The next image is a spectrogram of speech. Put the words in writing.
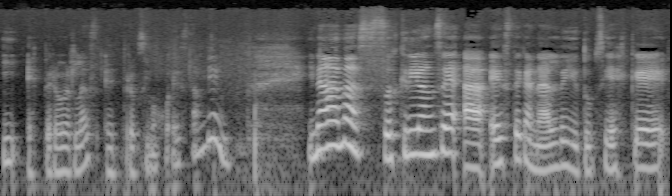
y espero verlas el próximo jueves también. Y nada más, suscríbanse a este canal de YouTube si es que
